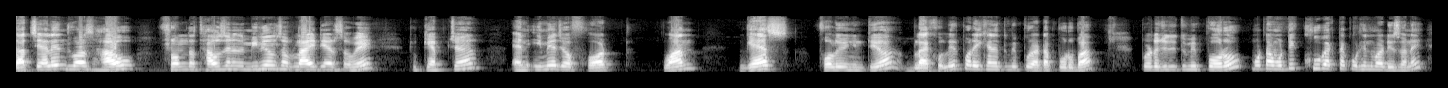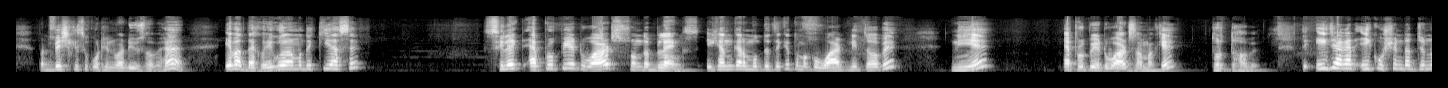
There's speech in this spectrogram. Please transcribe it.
the challenge was how, from the thousands and millions of light years away, to capture an image of what? One gas following into a black hole. এরপর এখানে তুমি পুরাটা পড়বা। পুরোটা যদি তুমি পড়ো, মোটামুটি খুব একটা কঠিন ওয়ার্ড ইউজ হয় নাই বাট বেশ কিছু কঠিন ওয়ার্ড ইউজ হবে হ্যাঁ? এবার দেখো, এগুলোর মধ্যে কি আছে? Select appropriate words from the blanks এখানকার মধ্যে থেকে তোমাকে ওয়ার্ড নিতে হবে, নিয়ে অ্যাপ্রোপ্রিয়েট ওয়ার্ডস আমাকে ধরতে হবে। তো এই জায়গার এই কোশ্চেনটার জন্য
